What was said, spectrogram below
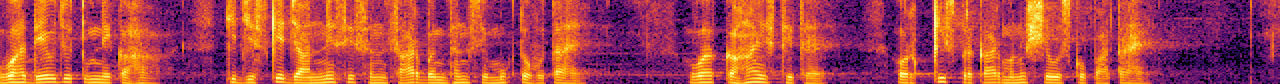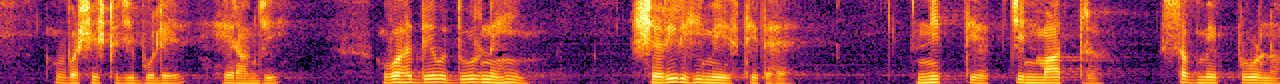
वह देव जो तुमने कहा कि जिसके जानने से संसार बंधन से मुक्त होता है, वह कहाँ स्थित है और किस प्रकार मनुष्य उसको पाता है? वशिष्ठ जी बोले, हे राम जी, वह देव दूर नहीं, शरीर ही में स्थित है। नित्य चिन्मात्र सब में पूर्ण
